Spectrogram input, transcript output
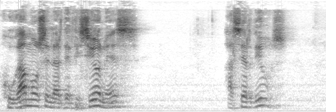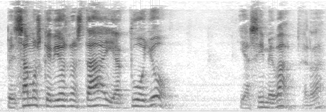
Jugamos en las decisiones a ser Dios. Pensamos que Dios no está y actúo yo. Y así me va, ¿verdad?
